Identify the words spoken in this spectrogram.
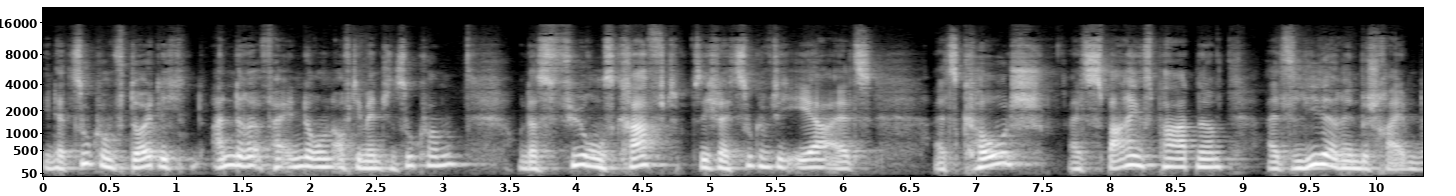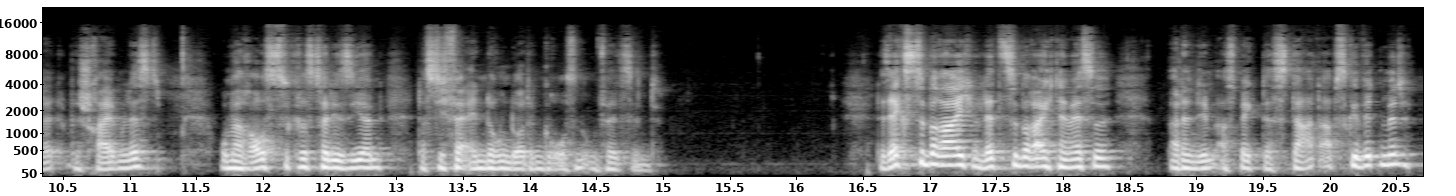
in der Zukunft deutlich andere Veränderungen auf die Menschen zukommen und dass Führungskraft sich vielleicht zukünftig eher als, als Coach, als Sparringspartner, als Leaderin beschreiben, beschreiben lässt um herauszukristallisieren, dass die Veränderungen dort im großen Umfeld sind. Der sechste Bereich und letzte Bereich der Messe war dann dem Aspekt des Startups gewidmet.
